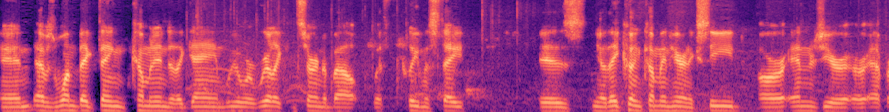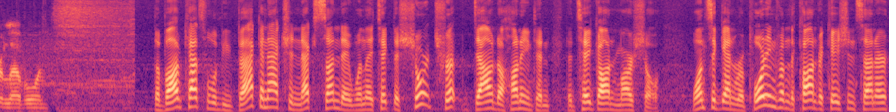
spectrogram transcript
And that was one big thing coming into the game. We were really concerned about with Cleveland State is, you know, they couldn't come in here and exceed our energy or, or effort level. And the Bobcats will be back in action next Sunday when they take the short trip down to Huntington to take on Marshall. Once again, reporting from the Convocation Center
